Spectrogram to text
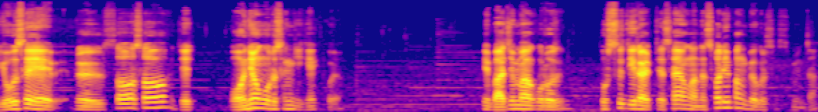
요새를 써서 이제 원형으로 생기게 했고요. 마지막으로 보스 딜 할 때 사용하는 서리방벽을 썼습니다.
